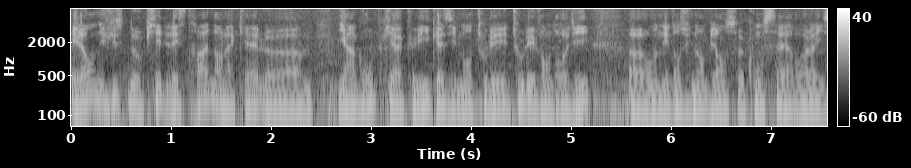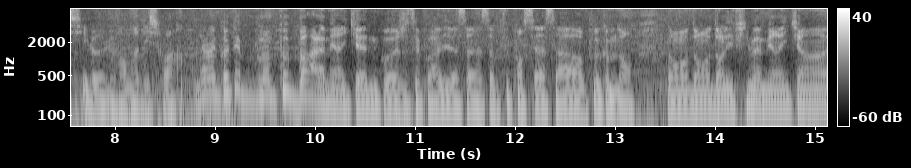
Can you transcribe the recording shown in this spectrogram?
Et là, on est juste au pied de l'estrade dans laquelle il y a un groupe qui est accueilli quasiment tous les tous les vendredis. On est dans une ambiance concert. Voilà, ici le, vendredi soir. Il y a un côté un peu bar à l'américaine, quoi. Je sais pas. Ça, ça me fait penser à ça, un peu comme dans dans, dans, dans les films américains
